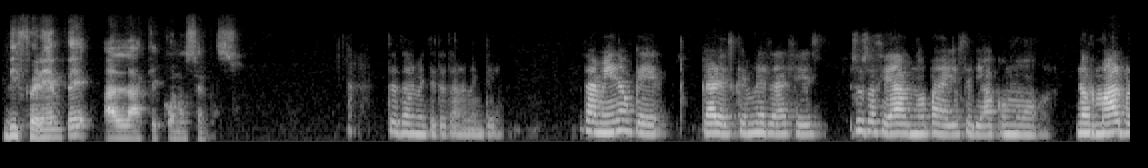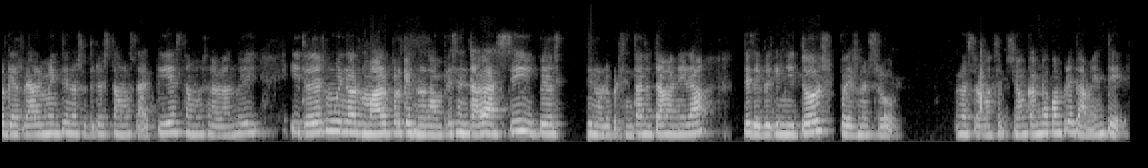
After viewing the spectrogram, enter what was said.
diferente a la que conocemos. Totalmente, totalmente. También, aunque, claro, es que en verdad es su sociedad, ¿no? Para ellos sería como normal, porque realmente nosotros estamos aquí, estamos hablando y, y todo es muy normal porque nos lo han presentado así, pero si nos lo presentan de otra manera, desde pequeñitos, pues nuestro, nuestra concepción cambia completamente.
